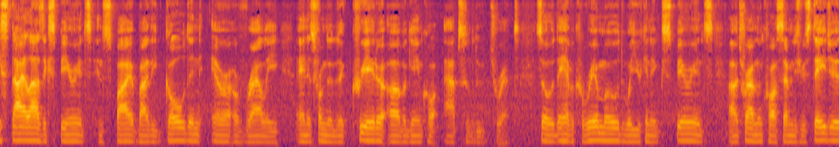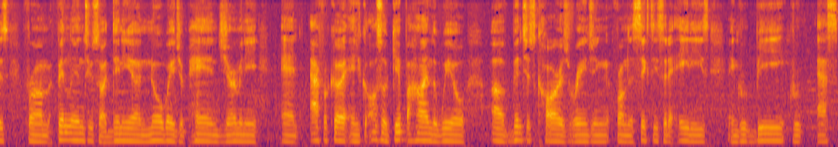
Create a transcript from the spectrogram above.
a stylized experience inspired by the golden era of rally and it's from the, the, creator of a game called absolute drift. So they have a career mode where you can experience uh, traveling across 72 stages from finland to sardinia norway japan germany and africa. And you can also get behind the wheel of vintage cars ranging from the 60s to the 80s in group b group S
